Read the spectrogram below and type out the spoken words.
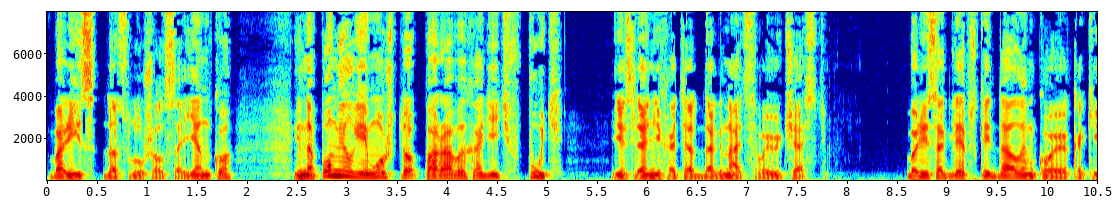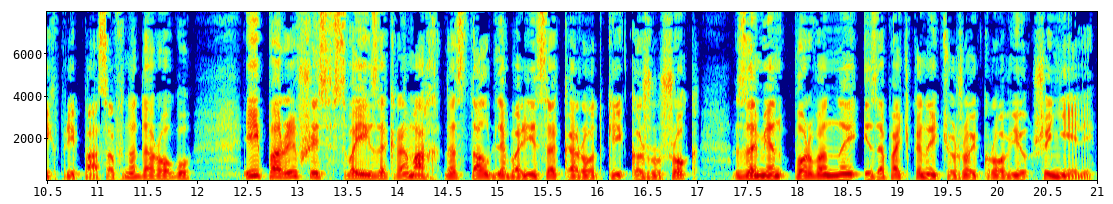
Борис дослушал Саенко и напомнил ему, что пора выходить в путь, если они хотят догнать свою часть. Борисоглебский дал им кое-каких припасов на дорогу и, порывшись в своих закромах, достал для Бориса короткий кожушок взамен порванной и запачканной чужой кровью шинели.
